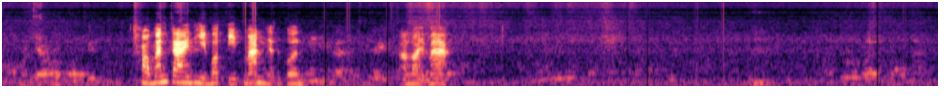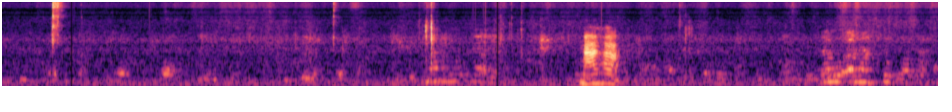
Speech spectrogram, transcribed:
หมอมาแล้วก็มาเป็นข้าวมันไก่ที่บ่ติดมันค่ะทุกคนนี่นะใช่อร่อยมาก มาค่ะ แล้วเอาน้ำซุปอะค่ะ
